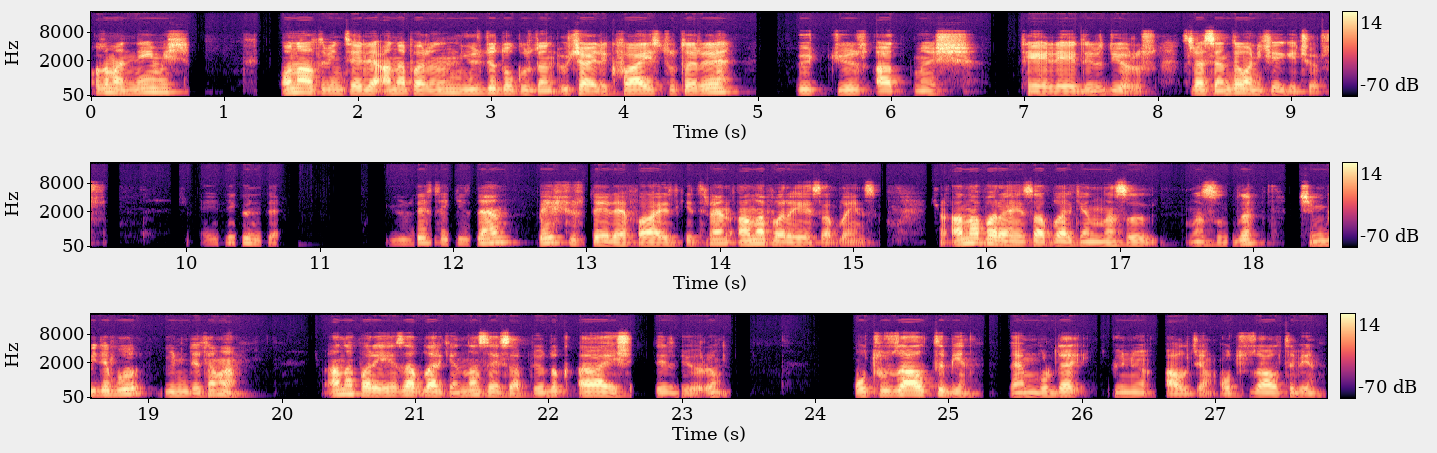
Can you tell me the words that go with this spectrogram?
O zaman neymiş? 16.000 TL ana paranın %9'dan 3 aylık faiz tutarı 360 TL'dir diyoruz. Sıra sende 12'ye geçiyoruz. 50 günde %8'den 500 TL faiz getiren ana parayı hesaplayınız. Şimdi ana para hesaplarken nasıl nasıldı? Şimdi bir de bu günde tamam. Ana parayı hesaplarken nasıl hesaplıyorduk? A eşittir diyorum. 36 bin. Ben burada günü alacağım. 36 bin.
